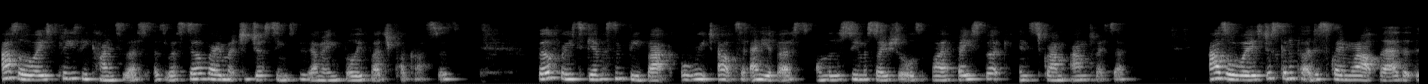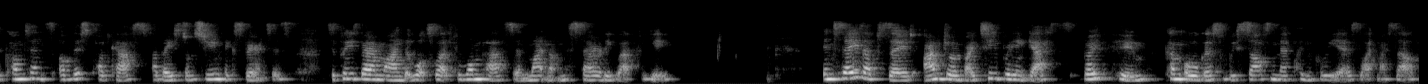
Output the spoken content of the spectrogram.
As always, please be kind to us as we're still very much adjusting to becoming fully fledged podcasters. Feel free to give us some feedback or reach out to any of us on the LUSUMA socials via Facebook, Instagram, and Twitter. As always, just going to put a disclaimer out there that the contents of this podcast are based on student experiences. So please bear in mind that what's worked for one person might not necessarily work for you. In today's episode, I'm joined by two brilliant guests, both of whom, come August, will be starting their clinical years like myself.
